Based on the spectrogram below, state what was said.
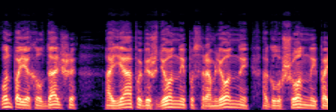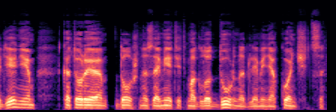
Он поехал дальше, а я, побежденный, посрамленный, оглушенный падением, которое, должно заметить, могло дурно для меня кончиться,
